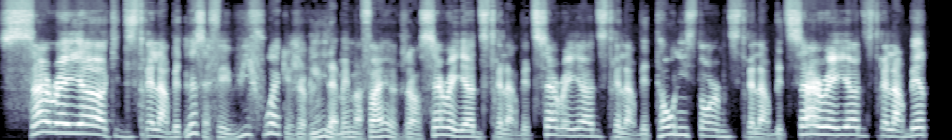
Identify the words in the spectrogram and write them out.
Saraya qui distrait l'arbitre. Là, ça fait huit fois que je relis la même affaire. Genre, Saraya distrait l'arbitre, Saraya distrait l'arbitre, Tony Storm distrait l'arbitre, Saraya distrait l'arbitre.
